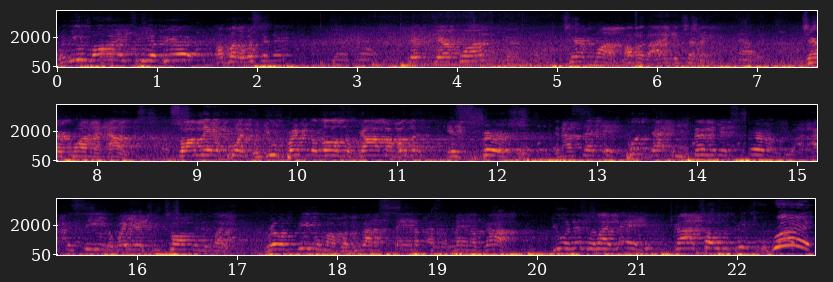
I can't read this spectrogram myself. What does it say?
When you mar into your beard, my brother, what's your name? Jer- Jeriquan? Jeriquan. My brother, I didn't get your name. Jeriquan and Alex. So I made a point. When you break the laws of God, my brother, it's spiritual. And I said it put that effeminate spirit on you. I, I can see you, the way that you're talking is like real people, my brother. You got to stand up as a man of God. You an Israelite man, you God chosen people. Right.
